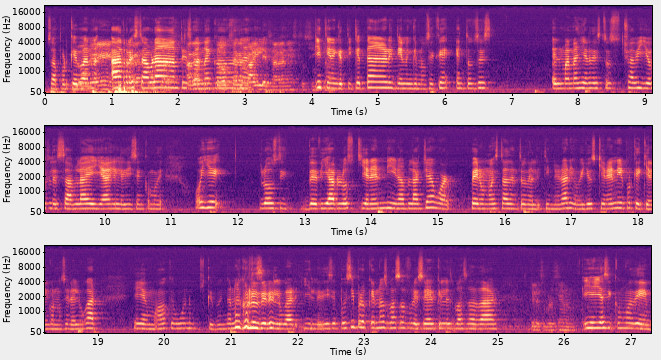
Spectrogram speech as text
o sea, porque Lo van ven, a restaurantes, cosas, van a... Hagan ajá, bailes, hagan esto, sí. y claro. tienen que etiquetar y tienen que no sé qué, entonces el manager de estos chavillos les habla a ella y le dicen como de, oye, los de Diablos quieren ir a Black Jaguar, pero no está dentro del itinerario, ellos quieren ir porque quieren conocer el lugar. Y ella como, ah, qué bueno, pues que vengan a conocer el lugar. Y le dice, pues sí, pero ¿qué nos vas a ofrecer? ¿Qué les vas a dar? Que les ofrecieron. Y ella así como de,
